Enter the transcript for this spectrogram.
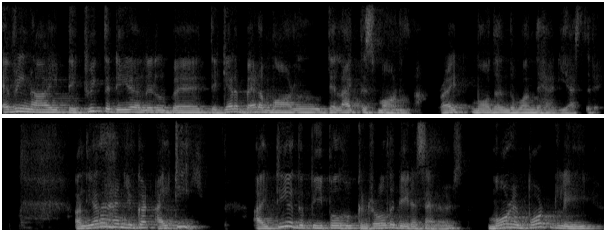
Every night they tweak the data a little bit, they get a better model, they like this model now, right? More than the one they had yesterday. On the other hand, you've got IT. IT are the people who control the data centers. More importantly,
